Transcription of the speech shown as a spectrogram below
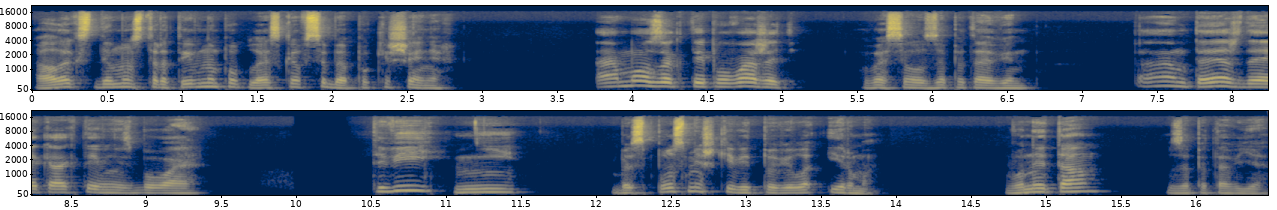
Алекс демонстративно поплескав себе по кишенях. А мозок типу важить? весело запитав він. Там теж деяка активність буває. Твій ні, без посмішки відповіла Ірма. Вони там? запитав я.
